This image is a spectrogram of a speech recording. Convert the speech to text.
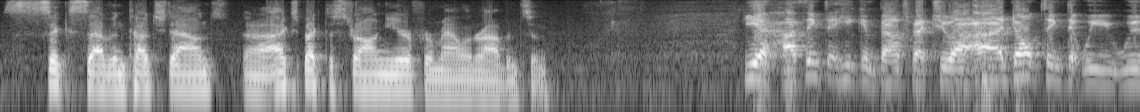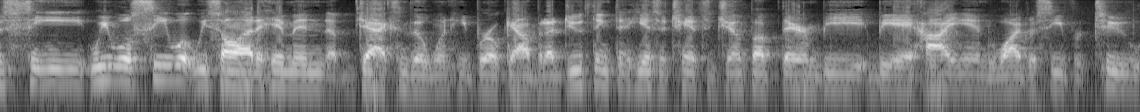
six seven touchdowns. Uh, I expect a strong year from Allen Robinson. Yeah, I think that he can bounce back too. I, I don't think that we will see we will see what we saw out of him in Jacksonville when he broke out, but I do think that he has a chance to jump up there and be be a high end wide receiver too.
